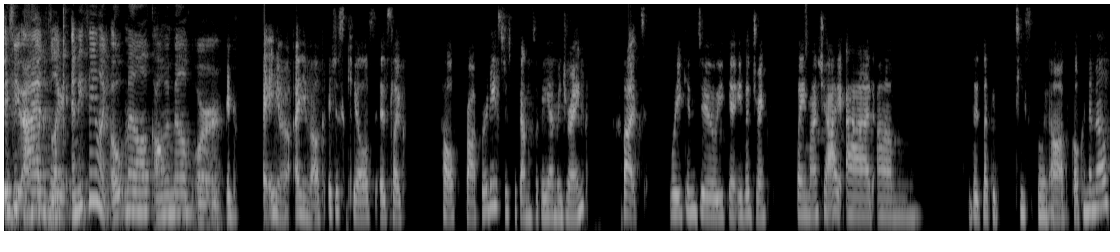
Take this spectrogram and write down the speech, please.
If you becomes, add like anything like oat milk, almond milk, or any, any milk it just kills its like health properties just becomes like a yummy drink. But what you can do you can either drink plain matcha i add um the, like a teaspoon of coconut milk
